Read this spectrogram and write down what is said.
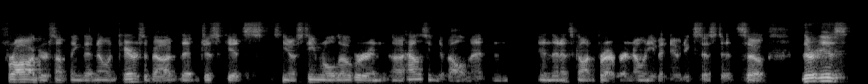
frog or something that no one cares about that just gets you know steamrolled over in housing development and and then it's gone forever. and No one even knew it existed. So there is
